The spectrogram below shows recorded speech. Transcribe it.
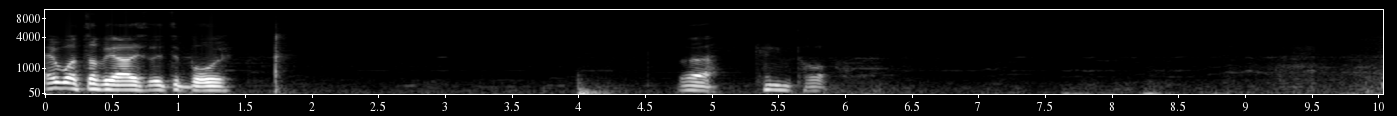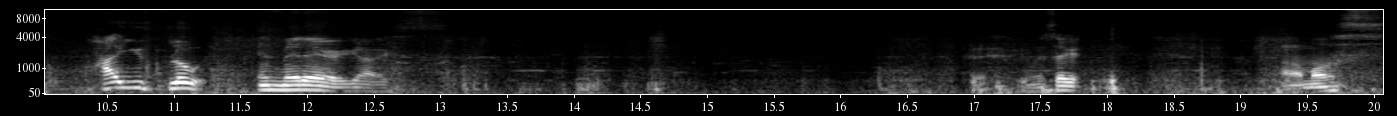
Hey, what's up, guys? It's your boy. Ah, even talk. How you float in midair, guys? Okay, give me a second. Almost.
